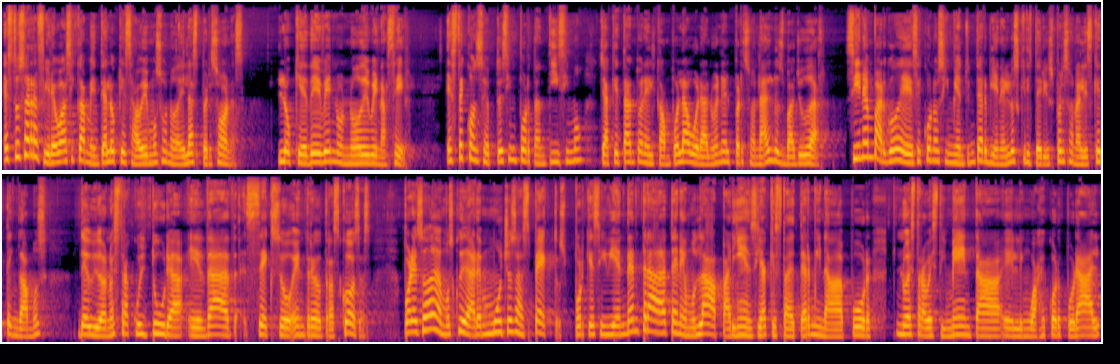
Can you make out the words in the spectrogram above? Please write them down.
Esto se refiere básicamente a lo que sabemos o no de las personas, lo que deben o no deben hacer. Este concepto es importantísimo ya que tanto en el campo laboral o en el personal nos va a ayudar. Sin embargo, de ese conocimiento intervienen los criterios personales que tengamos debido a nuestra cultura, edad, sexo, entre otras cosas. Por eso debemos cuidar en muchos aspectos, porque si bien de entrada tenemos la apariencia que está determinada por nuestra vestimenta, el lenguaje corporal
